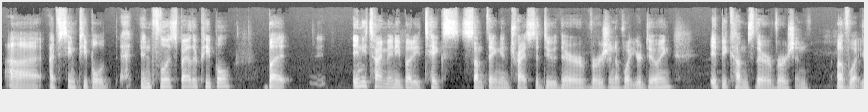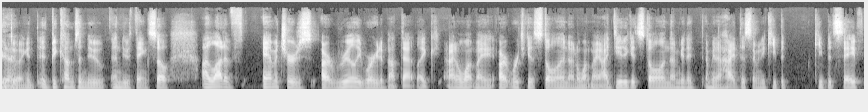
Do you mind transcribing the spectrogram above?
Uh, I've seen people influenced by other people, but anytime anybody takes something and tries to do their version of what you're doing, it becomes their version of what you're yeah. doing. It, it, becomes a new a new thing. So a lot of amateurs are really worried about that. Like I don't want my artwork to get stolen. I don't want my idea to get stolen. I'm gonna I'm gonna hide this. I'm gonna keep it keep it safe.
